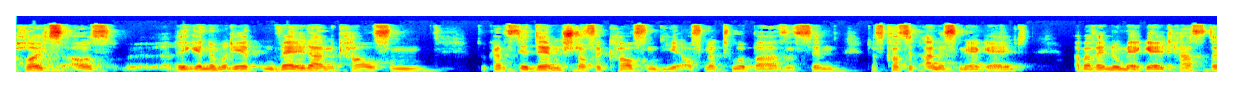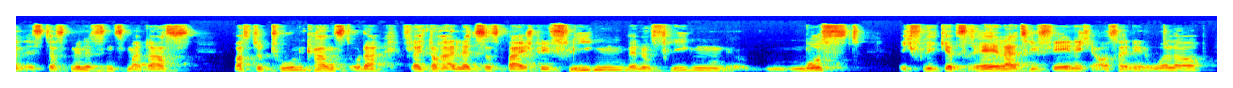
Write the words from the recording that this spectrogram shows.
Holz aus regenerierten Wäldern kaufen, du kannst dir Dämmstoffe kaufen, die auf Naturbasis sind. Das kostet alles mehr Geld, aber wenn du mehr Geld hast, dann ist das mindestens mal das, was du tun kannst. Oder vielleicht noch ein letztes Beispiel, Fliegen. Wenn du fliegen musst, ich fliege jetzt relativ wenig, außer in den Urlaub,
